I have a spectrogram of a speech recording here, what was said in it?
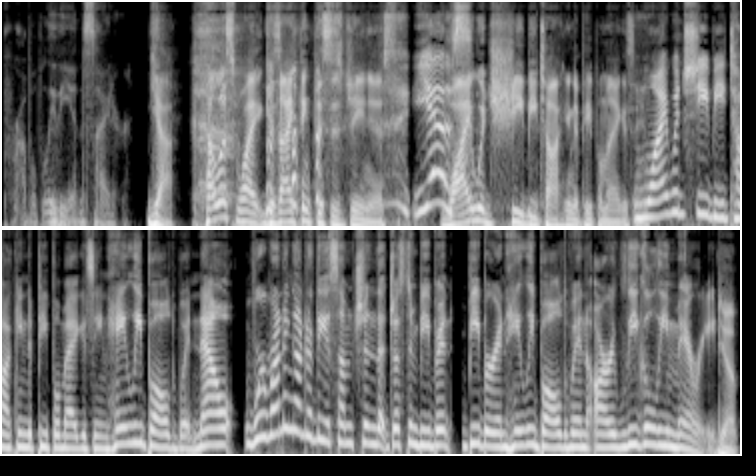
probably the insider. Yeah. Tell us why, because I think this is genius. Yes. Why would she be talking to People Magazine? Why would she be talking to People magazine? Hailey Baldwin. Now, we're running under the assumption that Justin Bieber, Bieber and Hailey Baldwin are legally married. Yep.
